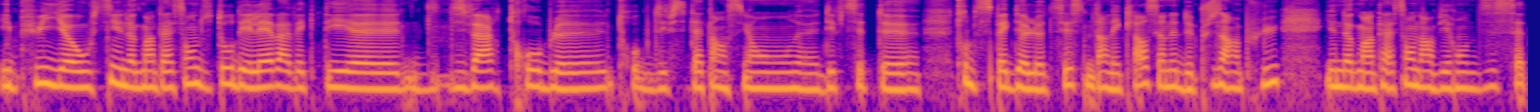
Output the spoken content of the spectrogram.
Et puis, il y a aussi une augmentation du taux d'élèves avec des euh, divers troubles, troubles déficit d'attention, euh, déficit, euh, troubles du spectre de l'autisme dans les classes. Il y en a de plus en plus. Il y a une augmentation d'environ 17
